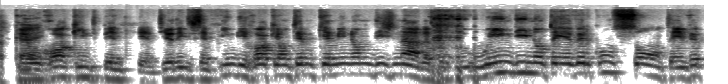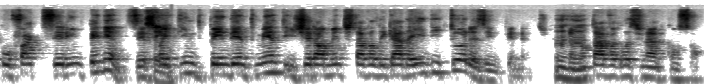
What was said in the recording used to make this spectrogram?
Okay. É o rock independente. E eu digo sempre: indie rock é um termo que a mim não me diz nada, porque o indie não tem a ver com o som, tem a ver com o facto de ser independente, de ser Sim. feito independentemente e geralmente estava ligado a editoras independentes, uhum. não estava relacionado com o som.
